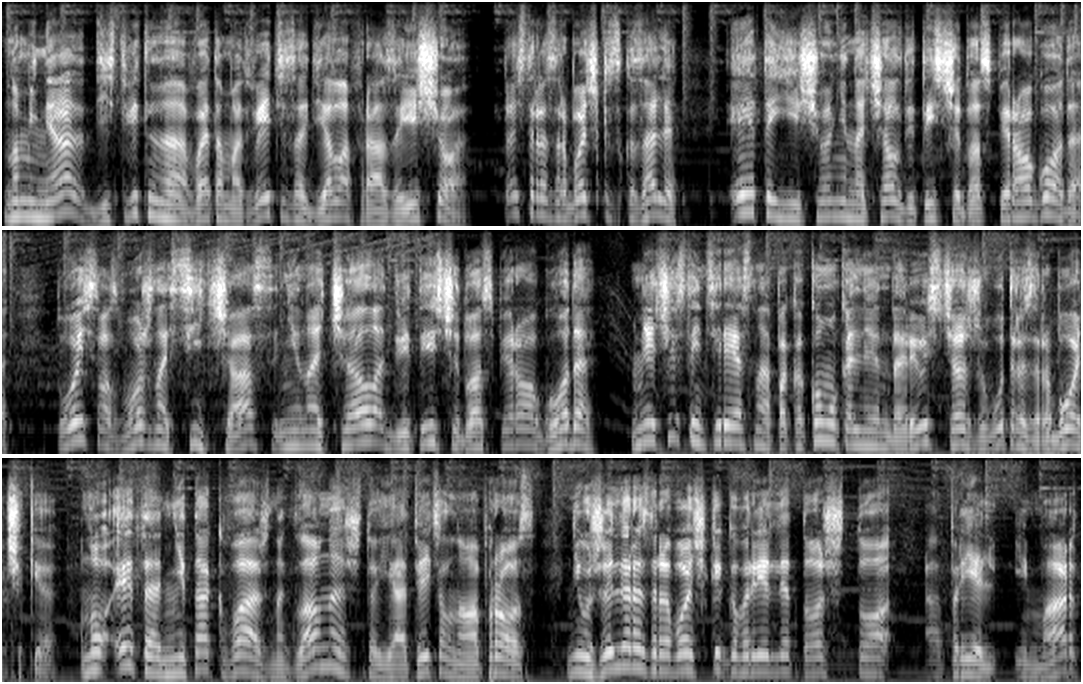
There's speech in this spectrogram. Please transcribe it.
Но меня действительно в этом ответе задела фраза еще. То есть разработчики сказали, это еще не начало 2021 года. То есть, возможно, сейчас не начало 2021 года. Мне чисто интересно, по какому календарю сейчас живут разработчики. Но это не так важно, главное, что я ответил на вопрос. Неужели разработчики говорили то, что апрель и март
